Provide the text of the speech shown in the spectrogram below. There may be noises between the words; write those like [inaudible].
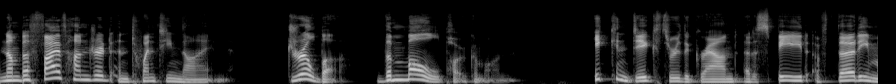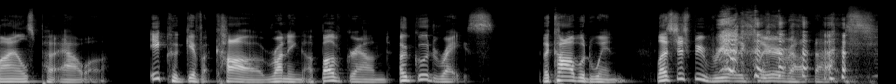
Number 529 Drillbur, the mole Pokemon. It can dig through the ground at a speed of 30 miles per hour. It could give a car running above ground a good race. The car would win. Let's just be really clear about [laughs] that.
